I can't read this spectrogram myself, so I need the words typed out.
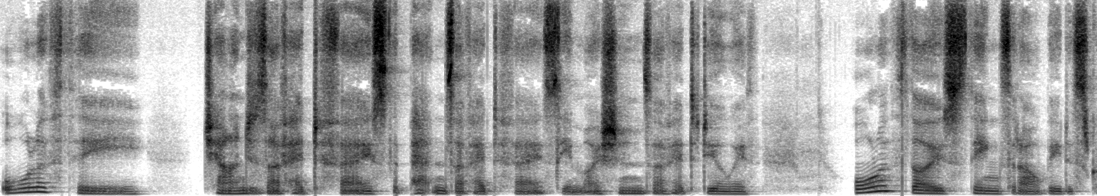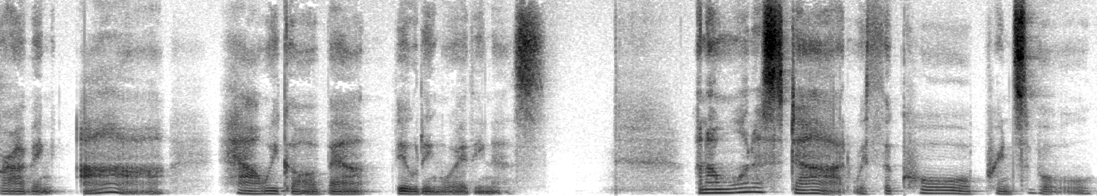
all of the challenges I've had to face, the patterns I've had to face, the emotions I've had to deal with, all of those things that I'll be describing are how we go about building worthiness. And I want to start with the core principle,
